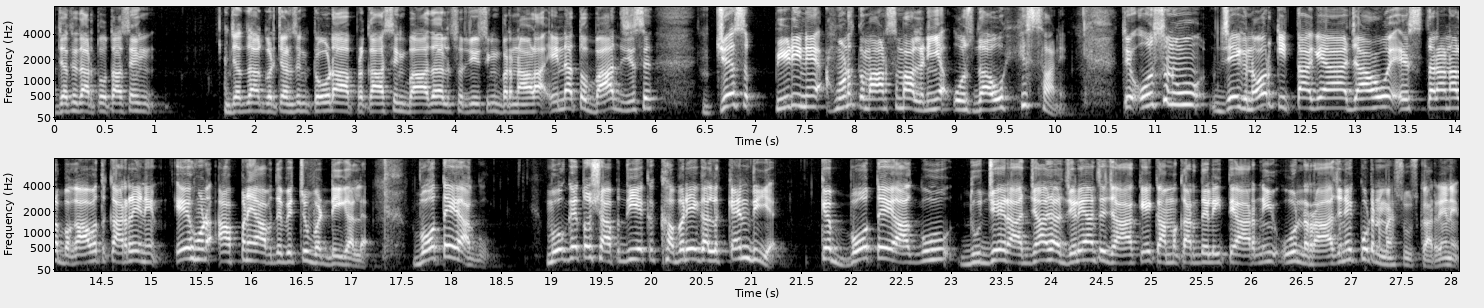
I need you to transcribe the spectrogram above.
ਜਥੇਦਾਰ ਤੋਤਾ ਸਿੰਘ ਜਥੇਦਾਰ ਗੁਰਚਰਨ ਸਿੰਘ ਟੋੜਾ ਪ੍ਰਕਾਸ਼ ਸਿੰਘ ਬਾਦਲ, ਸੁਰਜੀਤ ਸਿੰਘ ਬਰਨਾਲਾ, ਇਹਨਾਂ ਤੋਂ ਬਾਅਦ ਜਿਸ ਜਿਸ ਪੀੜ੍ਹੀ ਨੇ ਹੁਣ ਕਮਾਨ ਸੰਭਾਲਣੀ ਹੈ, ਉਸ ਦਾ ਉਹ ਹਿੱਸਾ ਨੇ। ਤੇ ਉਸ ਨੂੰ ਜੇ ਇਗਨੋਰ ਕੀਤਾ ਗਿਆ ਜਾਂ ਉਹ ਇਸ ਤਰ੍ਹਾਂ ਨਾਲ ਬਗਾਵਤ ਕਰ ਰਹੇ ਨੇ, ਇਹ ਹੁਣ ਆਪਣੇ ਆਪ ਦੇ ਵਿੱਚ ਵੱਡੀ ਗੱਲ ਹੈ। ਬਹੁਤੇ ਆਗੂ, ਮੋਗੇ ਤੋਂ ਛਪਦੀ ਇੱਕ ਖਬਰ ਇਹ ਗੱਲ ਕਹਿੰਦੀ ਹੈ ਕਿ ਬਹੁਤੇ ਆਗੂ ਦੂਜੇ ਰਾਜਾਂ ਜਾਂ ਜ਼ਿਲ੍ਹਿਆਂ 'ਚ ਜਾ ਕੇ ਕੰਮ ਕਰਨ ਦੇ ਲਈ ਤਿਆਰ ਨਹੀਂ, ਉਹ ਨਾਰਾਜ਼ ਨੇ ਘੁਟਨ ਮਹਿਸੂਸ ਕਰ ਰਹੇ ਨੇ।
